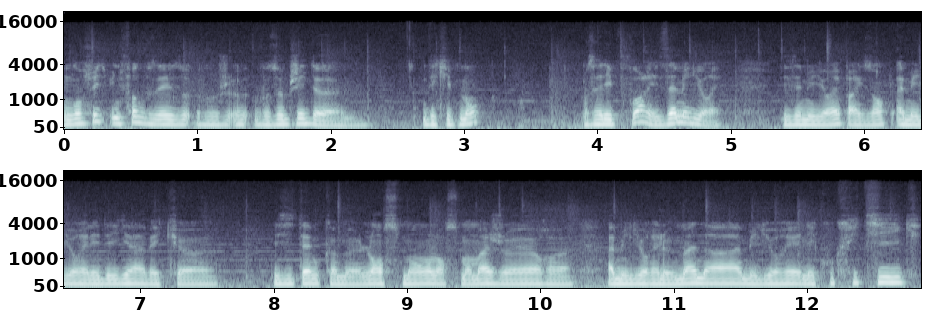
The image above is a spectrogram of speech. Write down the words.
Donc ensuite, une fois que vous avez vos, objets d'équipement, vous allez pouvoir les améliorer. Les améliorer par exemple, améliorer les dégâts avec euh, des items comme euh, lancement, lancement majeur, euh, améliorer le mana, améliorer les coups critiques,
